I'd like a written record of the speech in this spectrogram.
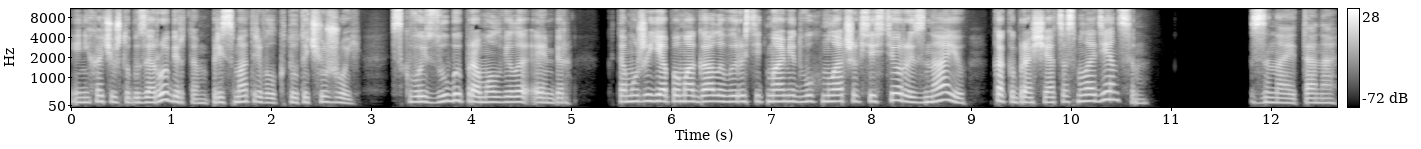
Я не хочу, чтобы за Робертом присматривал кто-то чужой, сквозь зубы промолвила Эмбер. К тому же я помогала вырастить маме двух младших сестер и знаю, как обращаться с младенцем. Знает она.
